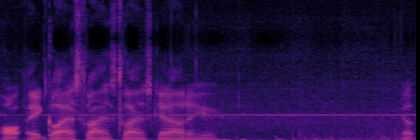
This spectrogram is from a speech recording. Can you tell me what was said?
Oh, hey, Glaz, Glaz, Glaz, get out of here. Yep.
